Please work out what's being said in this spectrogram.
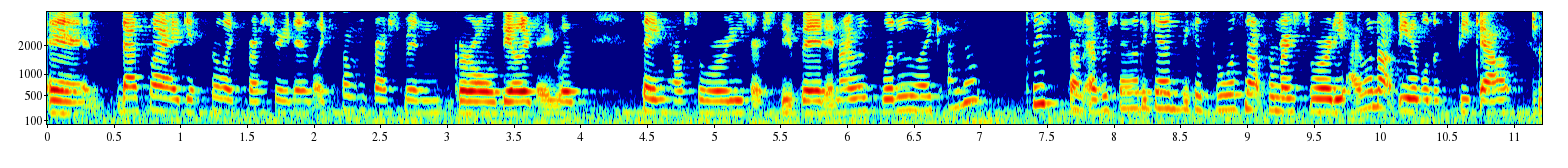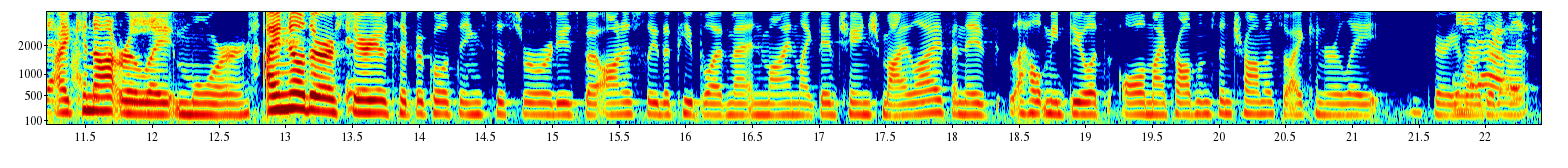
And that's why I get so like frustrated. Like some freshman girl the other day was saying how sororities are stupid, and I was literally like, I don't. Please don't ever say that again because if it was not for my sorority, I would not be able to speak out. I cannot relate more. I know there are stereotypical things to sororities, but honestly, the people I've met in mine, like, they've changed my life and they've helped me deal with all my problems and trauma, so I can relate very hard to yeah, that. like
